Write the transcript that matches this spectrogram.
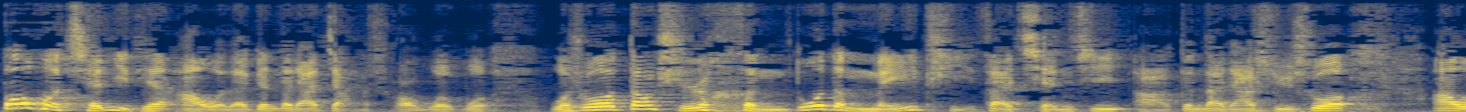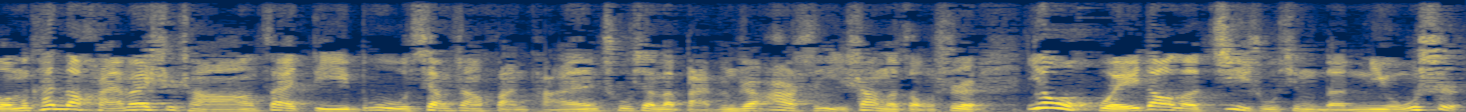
包括前几天啊，我在跟大家讲的时候，我我我说当时。很多的媒体在前期啊，跟大家去说啊，我们看到海外市场在底部向上反弹，出现了百分之二十以上的走势，又回到了技术性的牛市。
